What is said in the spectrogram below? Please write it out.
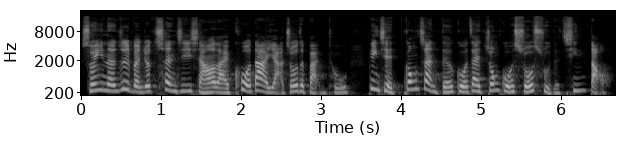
所以呢，日本就趁机想要来扩大亚洲的版图，并且攻占德国在中国所属的青岛。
